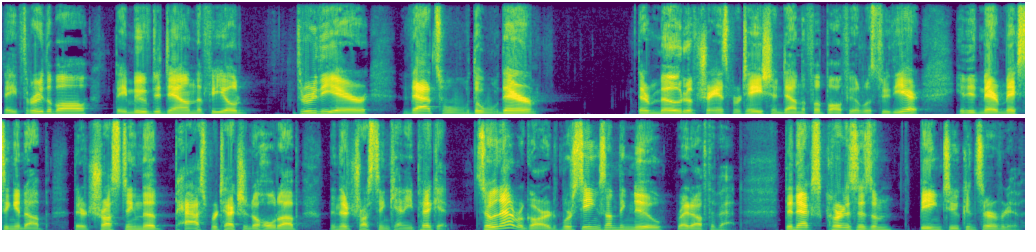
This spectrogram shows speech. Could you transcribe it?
They threw the ball, they moved it down the field through the air. That's the their their mode of transportation down the football field was through the air. They're mixing it up. They're trusting the pass protection to hold up, and they're trusting Kenny Pickett. So in that regard, we're seeing something new right off the bat. The next criticism being too conservative.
